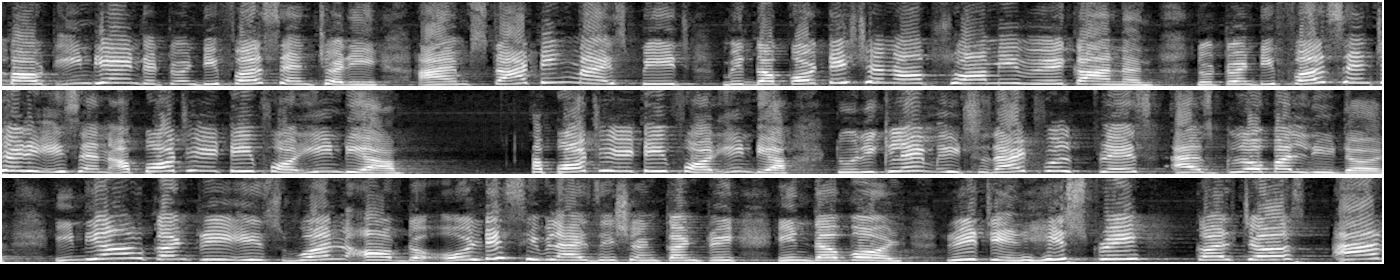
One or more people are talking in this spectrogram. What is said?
about India in the 21st century. I am starting my speech with the quotation of Swami Vivekanand. The 21st century is an opportunity for India. Opportunity for India to reclaim its rightful place as global leader. India our country is one of the oldest civilization country in the world, rich in history, cultures and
